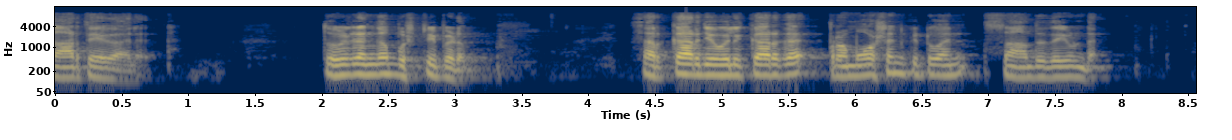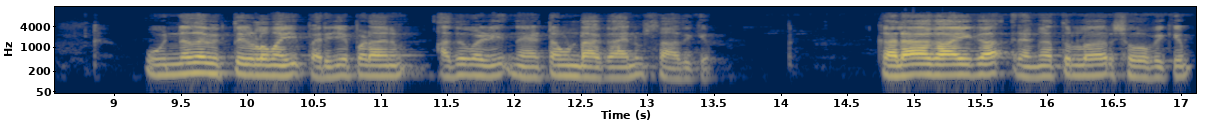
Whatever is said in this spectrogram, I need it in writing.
കാർത്തികകാൽ. തൊഴിൽ രംഗം പുഷ്ടിപ്പെടും. സർക്കാർ ജോലിക്കാർക്ക് പ്രമോഷൻ കിട്ടുവാൻ സാധ്യതയുണ്ട്. ഉന്നത വ്യക്തികളുമായി പരിചയപ്പെടാനും അതുവഴി നേട്ടമുണ്ടാക്കാനും സാധിക്കും. കലാകായിക രംഗത്തുള്ളവർ ശോഭിക്കും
